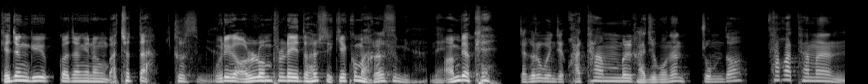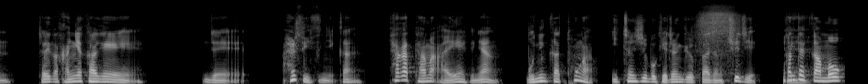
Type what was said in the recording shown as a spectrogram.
개정 교육 과정이랑 맞췄다. 그렇습니다. 우리가 언론 플레이도 할 수 있겠구만. 그렇습니다. 네. 완벽해. 자 그리고 이제 과탐을 가지고는 좀 더 사과탐은 저희가 강력하게 이제 할 수 있으니까 사과탐은 아예 그냥 문이과 통합 2015 개정 교육과정 취지 선택 과목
